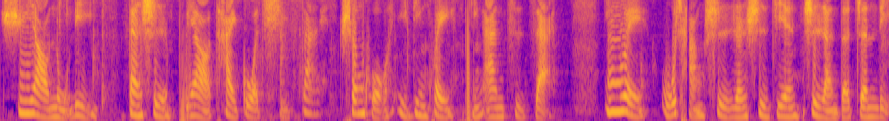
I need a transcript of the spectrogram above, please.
需要努力，但是不要太过期待，生活一定会平安自在。因为无常是人世间自然的真理，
